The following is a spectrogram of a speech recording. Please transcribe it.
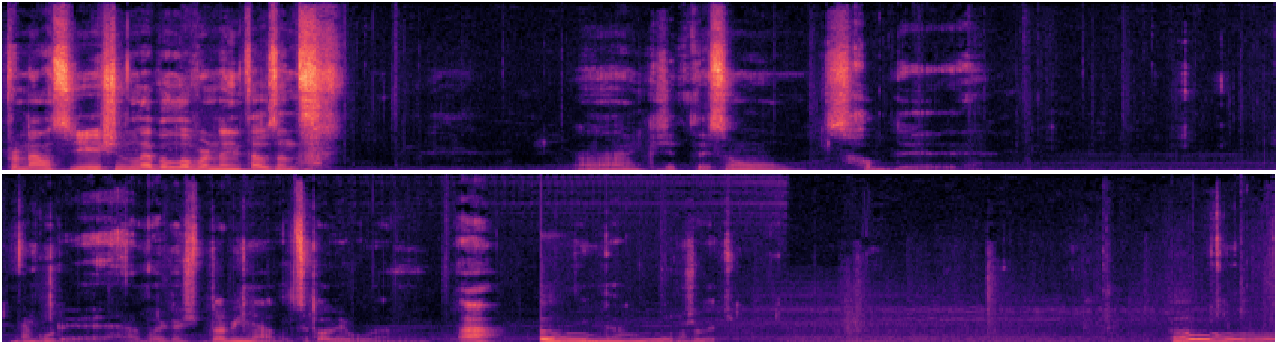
pronunciation level over 9000. A, gdzie tutaj są schody? Na górę, albo jakaś drabina, albo cokolwiek. A, winda, Uuu, może być. uuu.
